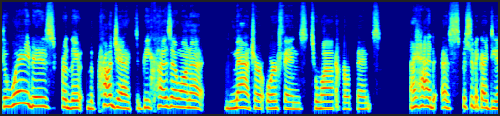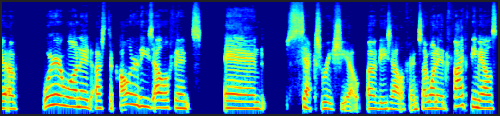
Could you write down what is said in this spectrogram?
the way it is for the, the project, because I want to match our orphans to wild orphans, I had a specific idea of where I wanted us to color these elephants and sex ratio of these elephants. I wanted five females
